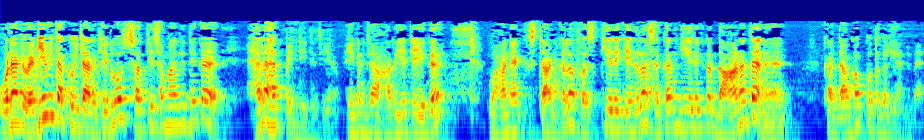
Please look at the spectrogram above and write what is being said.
ඕනෑමට වැඩි විතක්ක ਵਿਚාර කෙරුවොත් සත්‍ය සමාධි දෙක හැල හැප්පෙන්න ඉඩ තියෙනවා. ඒක නිසා හරියට ඒක වාහනයක් ස්ටාර්ට් කළා ෆස්ට් ගියර් එකේ ඉඳලා සෙකන්ඩ් ගියර් එකට දාන තැන කද්දාක පොතක ලියන්න බෑ.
